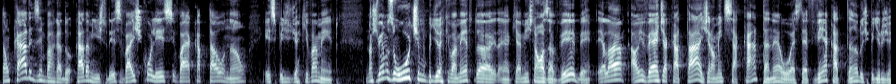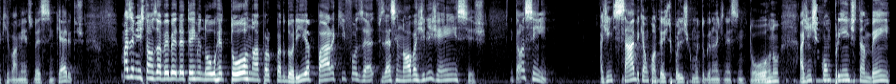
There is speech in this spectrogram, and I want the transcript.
Então cada desembargador, cada ministro desse vai escolher se vai acatar ou não esse pedido de arquivamento. Nós tivemos um último pedido de arquivamento, da, é, que a ministra Rosa Weber, ela, ao invés de acatar, geralmente se acata, né? O STF vem acatando os pedidos de arquivamento desses inquéritos. Mas a ministra Rosa Weber determinou o retorno à Procuradoria para que fizessem novas diligências. Então, assim, a gente sabe que é um contexto político muito grande nesse entorno. A gente compreende também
